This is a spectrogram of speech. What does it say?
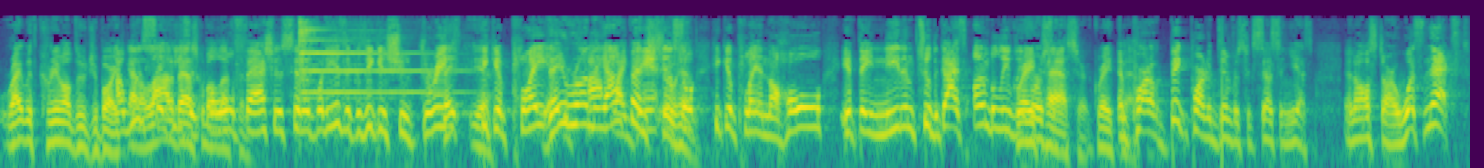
Right with Kareem Abdul-Jabbar. He's I got a lot of basketball left. He's an Old-fashioned center, but he isn't because he can shoot threes. They, yeah. He can play. They the run top the offense like through so him. He can play in the hole if they need him to. The guy's unbelievably great versatile. passer. Great passer. And part of a big part of Denver's success. And yes, an All-Star. What's next?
